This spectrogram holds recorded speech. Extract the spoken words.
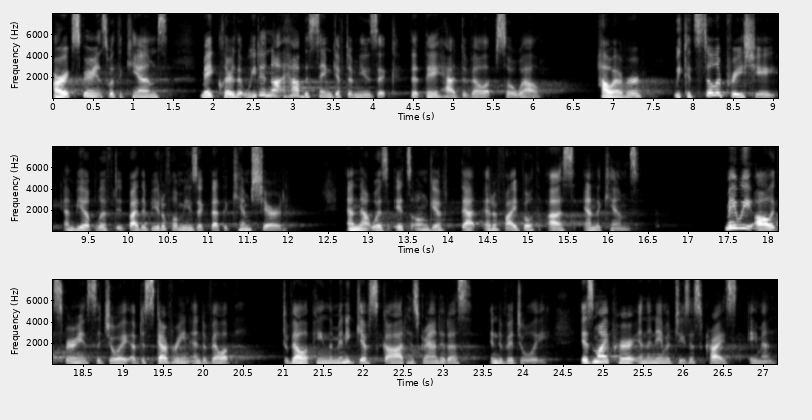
Our experience with the Kims made clear that we did not have the same gift of music that they had developed so well. However, we could still appreciate and be uplifted by the beautiful music that the Kims shared, and that was its own gift that edified both us and the Kims. May we all experience the joy of discovering and develop, developing the many gifts God has granted us individually, is my prayer in the name of Jesus Christ. Amen.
